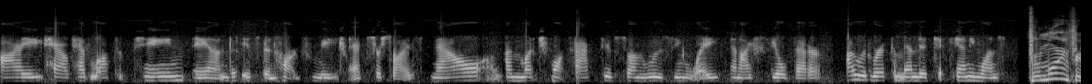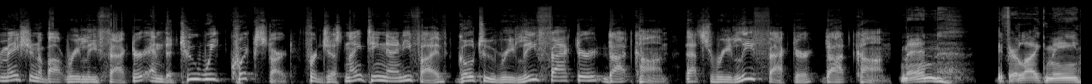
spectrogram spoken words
I have had lots of pain, and it's been hard for me to exercise. Now I'm much more active, so I'm losing weight, and I feel better. I would recommend it to anyone. For more information about Relief Factor and the two-week quick start for just $19.95, go to relieffactor.com. That's relieffactor.com. Men, if you're like me,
